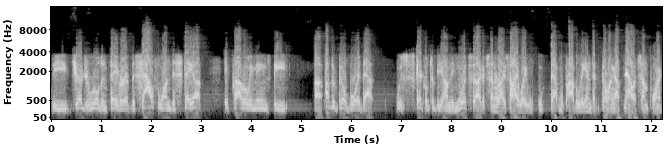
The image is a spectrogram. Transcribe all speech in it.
the judge ruled in favor of the south one to stay up, it probably means the uh, other billboard that was scheduled to be on the north side of Sunrise Highway that will probably end up going up now at some point.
